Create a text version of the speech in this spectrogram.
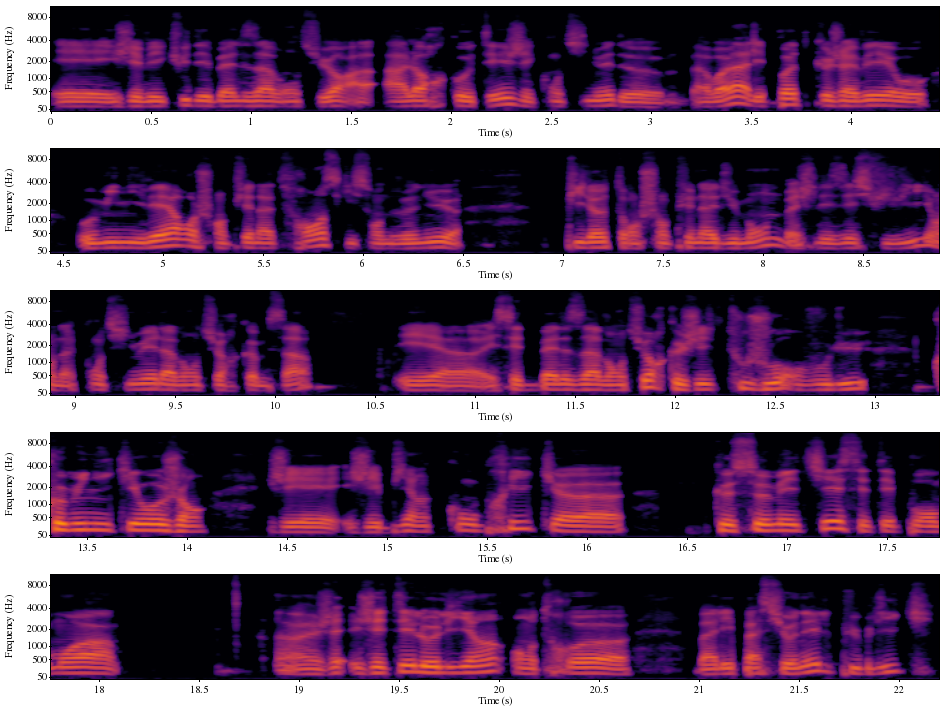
Et j'ai vécu des belles aventures à, leur côté. J'ai continué de, bah, voilà, les potes que j'avais au, mini-vert, au championnat de France, qui sont devenus pilotes en championnat du monde, bah, je les ai suivis. On a continué l'aventure comme ça. Et, et cette belles aventures que j'ai toujours voulu communiquer aux gens. J'ai bien compris que, que ce métier, c'était pour moi euh, j'étais le lien entre euh, bah, les passionnés, le public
